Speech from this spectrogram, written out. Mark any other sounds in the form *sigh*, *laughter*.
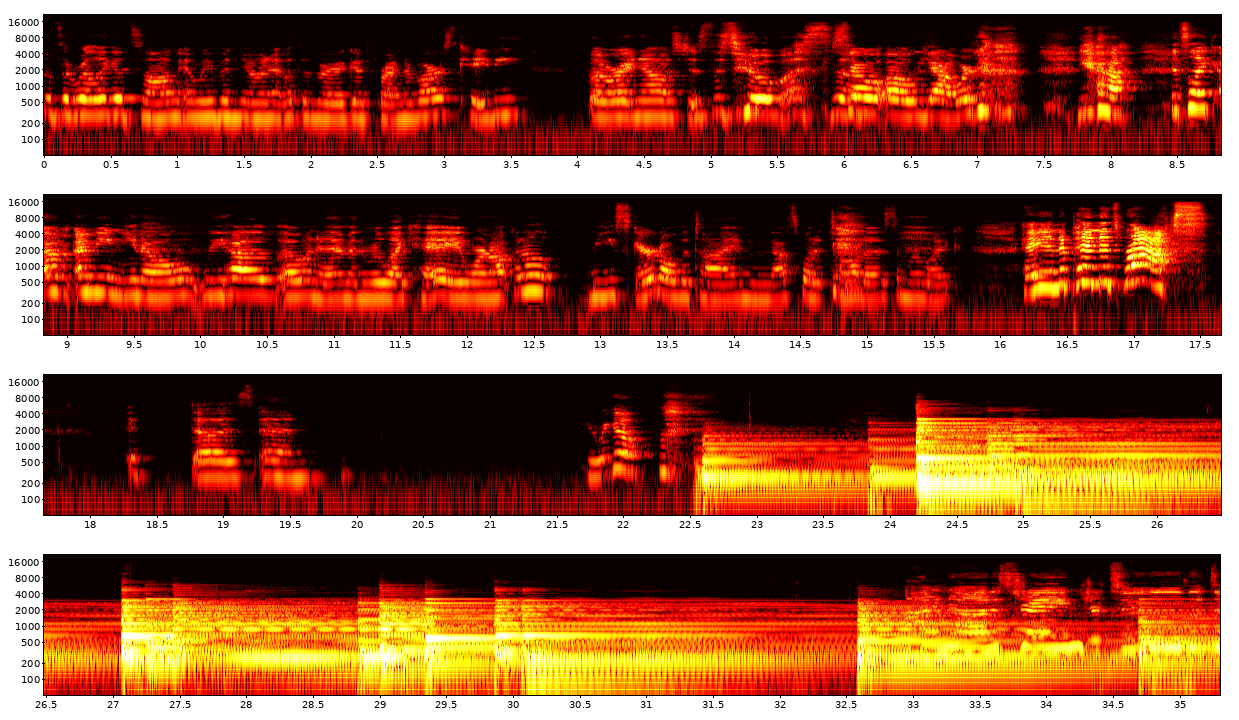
it's a really good song. And we've been doing it with a very good friend of ours, Katie. But right now it's just the *laughs* two of us. So, oh yeah, we're gonna, *laughs* yeah. It's like, um, I mean, you know, we have O and M, and we're like, hey, we're not gonna be scared all the time, and that's what it taught us. And we're like, hey, independence rocks. It does, and here we go. *laughs* stranger to the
